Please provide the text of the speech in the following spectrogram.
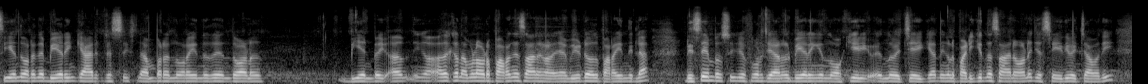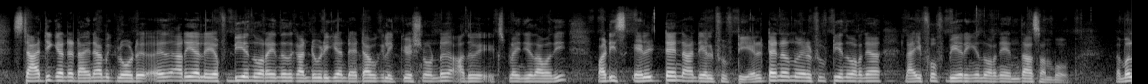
സി എന്ന് പറയുന്ന ബിയറിംഗ് ക്യാരക്ടറിസ്റ്റിക്സ് നമ്പർ എന്ന് പറയുന്നത് എന്തുവാണ്? ബി എൻ ബൈ അതൊക്കെ നമ്മളവിടെ പറഞ്ഞ സാധനങ്ങളാണ്. ഞാൻ വീണ്ടും അത് പറയുന്നില്ല. Design procedure for journal bearing നോക്കി എന്ന് വെച്ചേക്കുക. നിങ്ങൾ പഠിക്കുന്ന സാധനമാണ് ജസ്റ്റ് എഴുതി വെച്ചാൽ മതി. സ്റ്റാറ്റിക് ആൻഡ് ഡൈനാമിക് ലോഡ് അറിയാലോ എഫ് ഡി എന്ന് പറയുന്നത് കണ്ടുപിടിക്കാൻ ഡേറ്റ ബുക്കിൽ ഇക്വേഷൻ ഉണ്ട്. അത് എക്സ്പ്ലെയിൻ ചെയ്താൽ മതി. What is L ten and L fifty L ten എന്നും എൽ ഫിഫ്റ്റി എന്ന് പറഞ്ഞാൽ ലൈഫ് ഓഫ് ബിയറിംഗ് എന്ന് പറഞ്ഞാൽ എന്താ സംഭവം? നമ്മൾ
